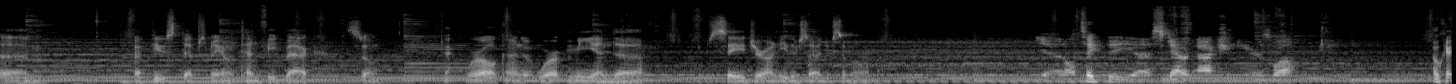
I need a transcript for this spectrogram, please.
um, a few steps, you know, ten feet back. So Okay. we're all kind of we're me and uh, Sage are on either side of Samal. yeah, and I'll take the uh, scout action here as well. Okay.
